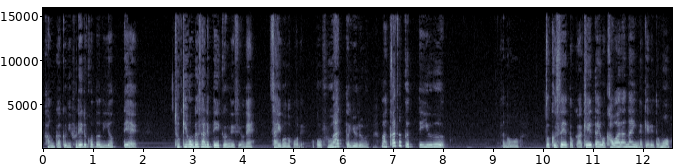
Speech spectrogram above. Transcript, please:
感覚に触れることによって、解きほぐされていくんですよね。最後の方で。こう、ふわっと緩む。まあ、家族っていう、あの、属性とか形態は変わらないんだけれども、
